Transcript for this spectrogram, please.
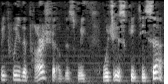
between the parsha of this week, which is Kitisa,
